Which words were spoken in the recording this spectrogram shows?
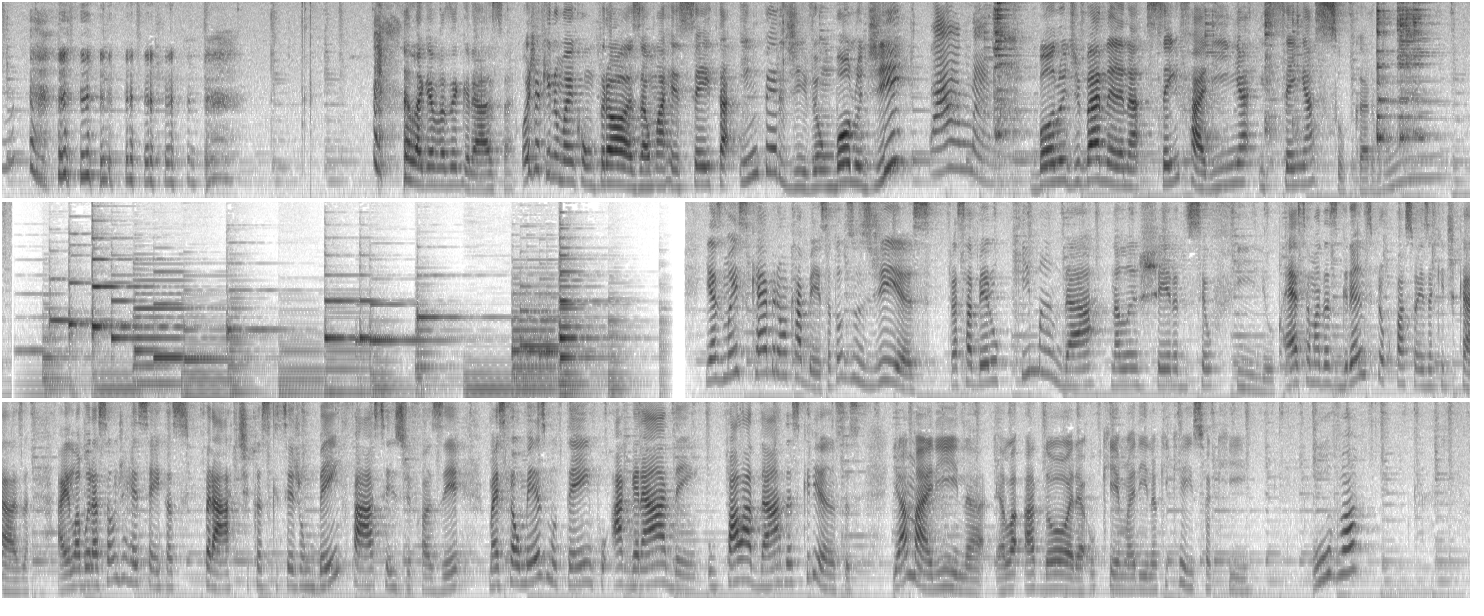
Ela quer fazer graça. Hoje aqui no Mãe com Prosa, uma receita imperdível, um bolo de... Banana. Bolo de banana, sem farinha e sem açúcar. Hum. E as mães quebram a cabeça todos os dias para saber o que mandar na lancheira do seu filho. Essa é uma das grandes preocupações aqui de casa. A elaboração de receitas práticas que sejam bem fáceis de fazer, mas que ao mesmo tempo agradem o paladar das crianças. E a Marina, ela adora o que, Marina? O que, que é isso aqui? Uva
